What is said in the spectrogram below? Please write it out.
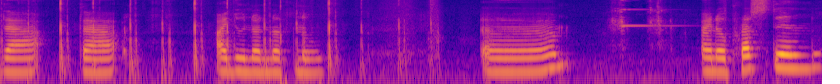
that, that. I do not, not know. Um, I know Preston.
